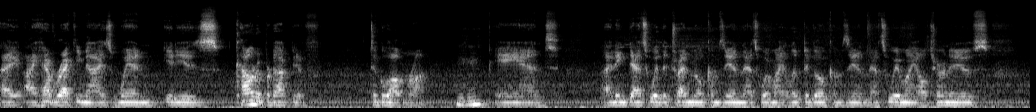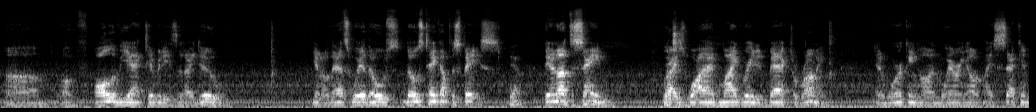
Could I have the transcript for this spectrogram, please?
I, I have recognized when it is counterproductive to go out and run. Mm-hmm. And I think that's where the treadmill comes in. That's where my elliptigo comes in. That's where my alternatives um, of all of the activities that I do. You know, that's where those those take up the space. Yeah. They're not the same, which Right. is why I've migrated back to running and working on wearing out my second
